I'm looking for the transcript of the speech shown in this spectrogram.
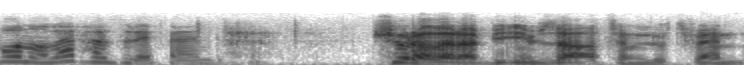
Bonolar hazır efendim. Şuralara bir imza atın lütfen.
